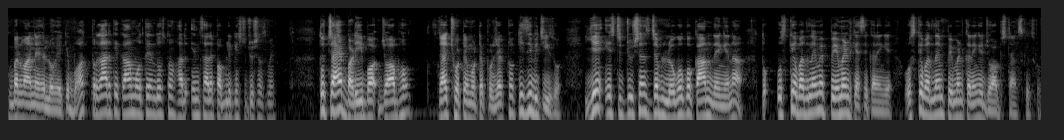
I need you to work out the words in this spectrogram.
बनवाने हैं लोहे के। बहुत प्रकार के काम होते हैं दोस्तों, हर इन सारे पब्लिक इंस्टीट्यूशंस में। तो चाहे बड़ी जॉब हो, चाहे छोटे मोटे प्रोजेक्ट हो, किसी भी चीज़ हो, ये इंस्टीट्यूशंस जब लोगों को काम देंगे ना तो उसके बदले में पेमेंट कैसे करेंगे? उसके बदले में पेमेंट करेंगे जॉब स्टैम्प्स के थ्रू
